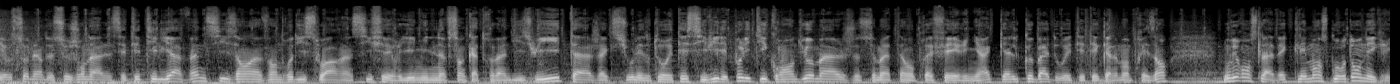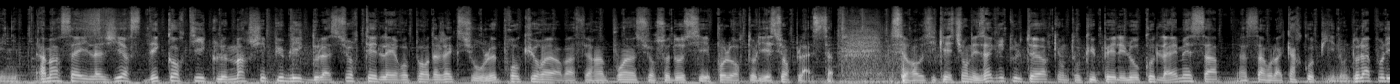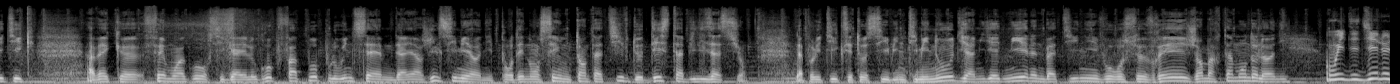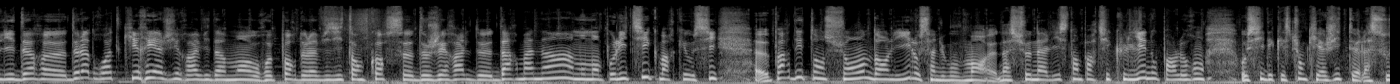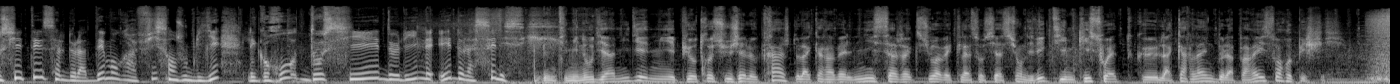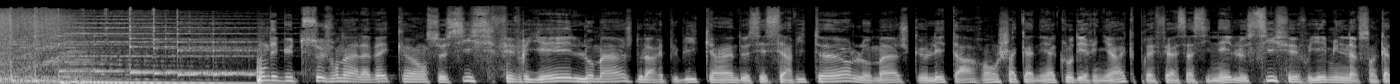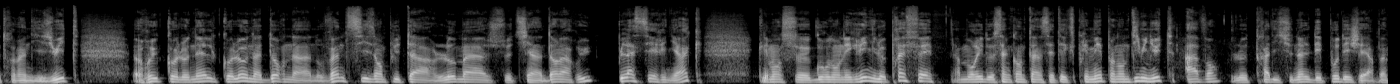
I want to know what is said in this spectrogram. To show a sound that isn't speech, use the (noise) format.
Et au sommaire de ce journal, c'était il y a 26 ans, un vendredi soir, un 6 février 1998. À Ajaccio, les autorités civiles et politiques ont rendu hommage ce matin au préfet Erignac. Quelques badauds étaient également présents. Nous verrons cela avec Clémence Gourdon-Négrigne. À Marseille, la GIRS décortique le marché public de la sûreté de l'aéroport d'Ajaccio. Le procureur va faire un point sur ce dossier. Paul Ortolier sur place. Il sera aussi question des agriculteurs qui ont occupé les locaux de la MSA à Sarola-Carcopino. De la politique avec euh, Le groupe Fapo Winsem derrière Gilles Simeoni pour dénoncer une tentative de déstabilisation. La politique, c'est aussi Binti Minoud. Il y et demi, Hélène Battini, vous recevrez Jean-Martin Mondologne. Oui, Didier, le leader euh, de la droite qui réagira évidemment au report de la visite en Corse de Gérald Darmanin. Un moment politique marqué aussi euh, par des tensions dans l'île au sein du mouvement euh, nationaliste en particulier. Nous parlerons aussi des questions qui agitent la société, celle de la démographie, sans oublier les gros dossiers de l'île et de la CDC. À midi et demi. Et puis autre sujet, le crash de la caravelle Nice-Ajaccio avec l'association des victimes qui souhaite que la carlingue de l'appareil soit repêchée. On débute ce journal avec, en ce 6 février, l'hommage de la République à un de ses serviteurs, l'hommage que l'État rend chaque année à Claude Erignac, préfet assassiné le 6 février 1998, rue Colonel Colonne à Dornano. 26 ans plus tard, l'hommage se tient dans la rue, place Erignac. Clémence Gourdon-Négrigne, le préfet à Maury de Saint-Quentin, s'est exprimé pendant 10 minutes avant le traditionnel dépôt des gerbes.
